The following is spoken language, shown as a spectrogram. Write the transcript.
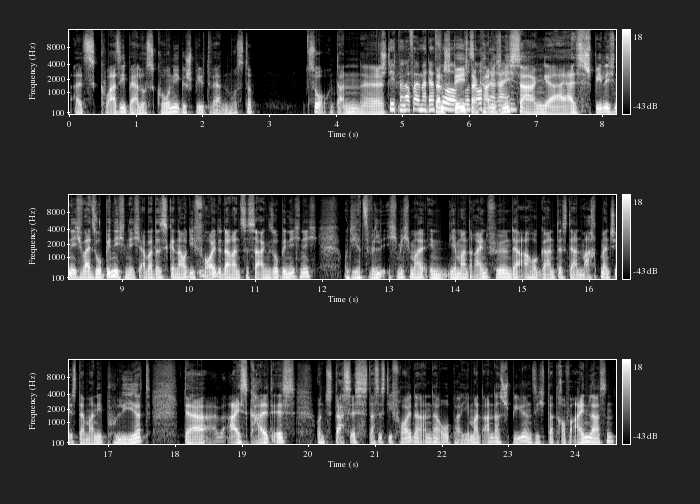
als quasi Berlusconi gespielt werden musste. So, und dann äh, steht man auf einmal davor. Dann stehe ich, da kann ich nicht sagen, ja, ja das spiele ich nicht, weil so bin ich nicht. Aber das ist genau die Freude mhm. daran zu sagen, so bin ich nicht. Und jetzt will ich mich mal in jemand reinfühlen, der arrogant ist, der ein Machtmensch ist, der manipuliert, der eiskalt ist. Und das ist, das ist die Freude an der Oper. Jemand anders spielen, sich darauf einlassen.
